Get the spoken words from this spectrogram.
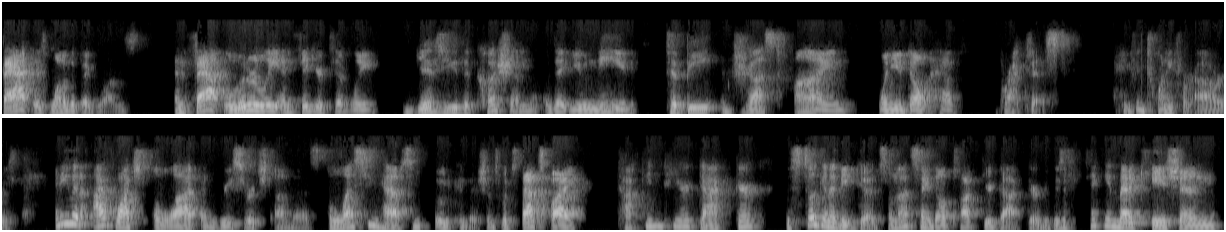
Fat is one of the big ones. And fat, literally and figuratively, gives you the cushion that you need to be just fine when you don't have breakfast, even 24 hours. And even I've watched a lot and researched on this. Unless you have some food conditions, which that's why talking to your doctor is still going to be good. So I'm not saying don't talk to your doctor because if you're taking medication,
